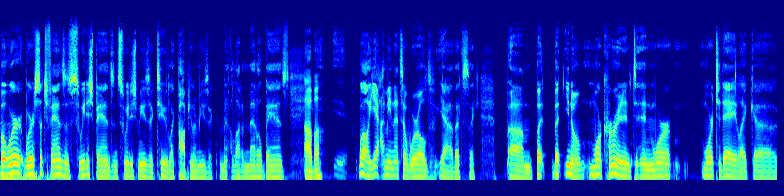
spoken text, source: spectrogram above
But we're we're such fans of Swedish bands and Swedish music too, like popular music. A lot of metal bands. ABBA. Well, yeah, I mean that's a world. Yeah, that's like, um, but but you know more current and, and more more today. Like, uh,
